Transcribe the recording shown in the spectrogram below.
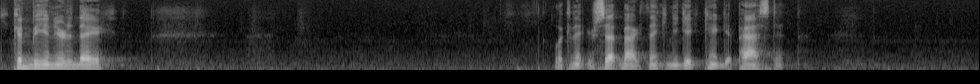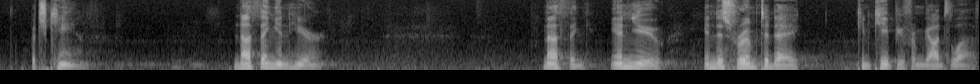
You could be in here today. Looking at your setback, thinking you get, can't get past it. But you can. Nothing in here, nothing in you, in this room today, can keep you from God's love.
